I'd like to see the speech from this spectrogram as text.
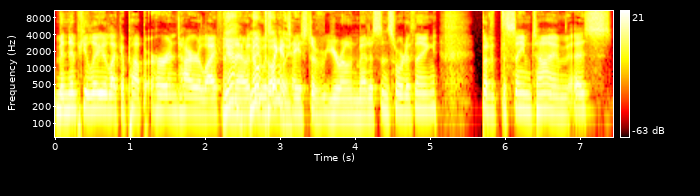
manipulated like a puppet her entire life, and Yeah, that no, it was like a taste of your own medicine sort of thing. But at the same time, it's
